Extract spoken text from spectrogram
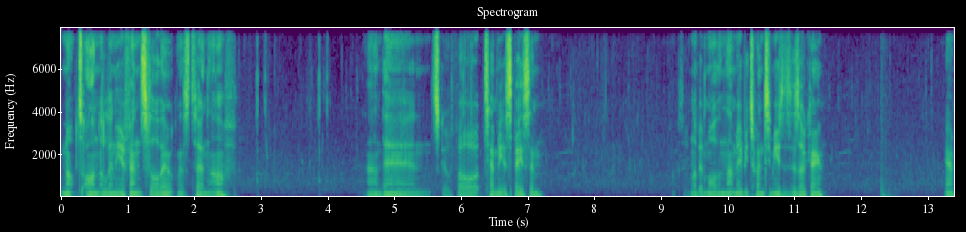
Not on a linear fence fill though. Let's turn that off. And then let's go for 10 meter spacing. A little bit more than that, maybe 20 meters is okay. Yeah.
